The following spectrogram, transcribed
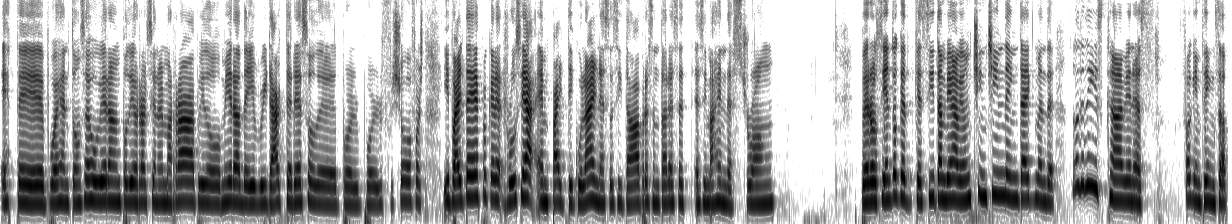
Este, pues entonces hubieran podido reaccionar más rápido. Mira, they redacted eso de, por, por show of force. Y parte es porque Rusia en particular necesitaba presentar ese- esa imagen de strong. Pero siento que, que sí también había un chinchín de indictment de, look at these communists fucking things up.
